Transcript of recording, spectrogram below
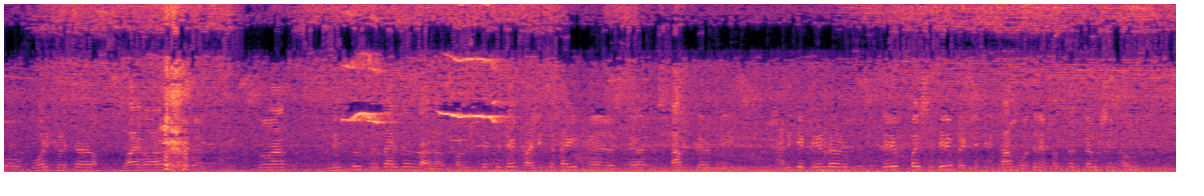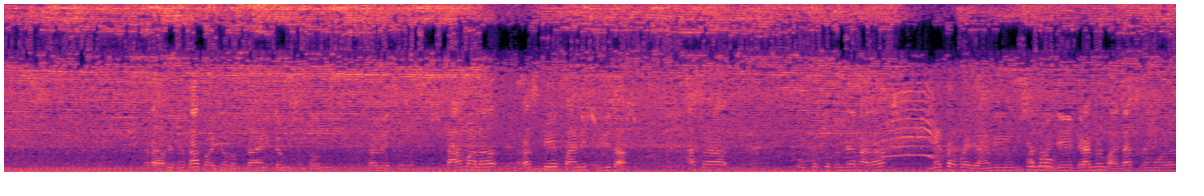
व- वरखेडचा वायगाव रस्ता तो आज निष्ठूर दर्जाचा झाला परंतु त्याची देखभालीचं काही काम करत नाही. आणि जे टेंडर जरी पैसे जरी भेटले तरी काम होत नाही. फक्त कमिशन खाऊन रस्त्याचं दाखवायचं फक्त आणि कमिशन खाऊन चालू आहे तर आम्हाला रस्ते पाणी सुविधा असा उपलब्ध करून देणारा नेता पाहिजे. आणि विशेष म्हणजे ग्रामीण भाग असल्यामुळं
